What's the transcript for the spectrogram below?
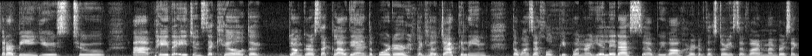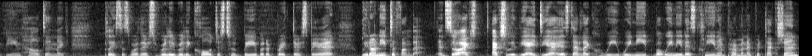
that are being used to uh, pay the agents that kill the young girls like Claudia at the border, that Mhm. killed Jacqueline, the ones that hold people in our hieleras. Uh, we've all heard of the stories of our members like being held in like places where there's really, really cold just to be able to break their spirit. We don't need to fund that. And so act- actually the idea is that like we we need what we need is clean and permanent protection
